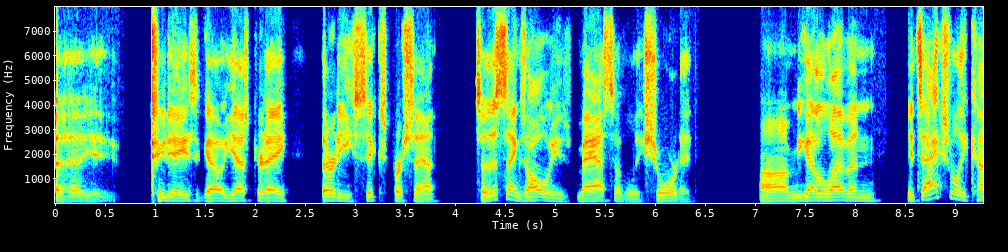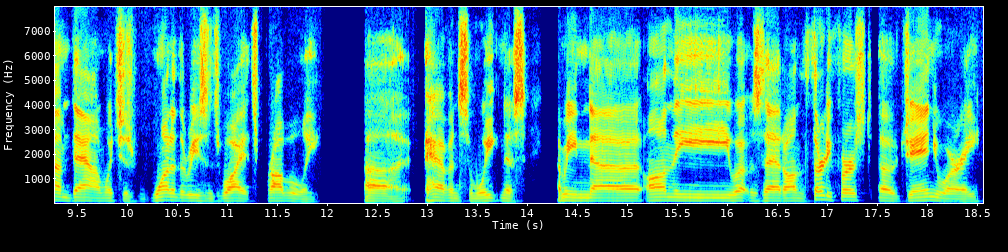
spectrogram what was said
two days ago, yesterday, 36%. So this thing's always massively shorted. Um, you got 11. It's actually come down, which is one of the reasons why it's probably uh, having some weakness. I mean, uh, on the what was that? On the 31st of January,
